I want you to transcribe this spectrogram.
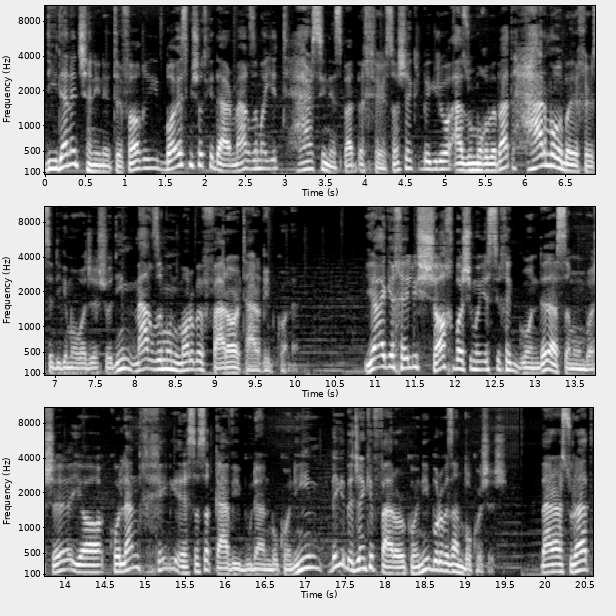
دیدن چنین اتفاقی باعث می‌شد که در مغز ما یه ترسی نسبت به خرسا شکل بگیره و از اون موقع به بعد هر موقع با یه خرس دیگه مواجه شدیم مغزمون ما رو به فرار ترغیب کنه. یا اگه خیلی شاخ باشیم و یه سیخ گنده دستمون باشه یا کلا خیلی احساس قوی بودن بکنیم بگه به که فرار کنی برو بزن بکشش. در هر صورت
